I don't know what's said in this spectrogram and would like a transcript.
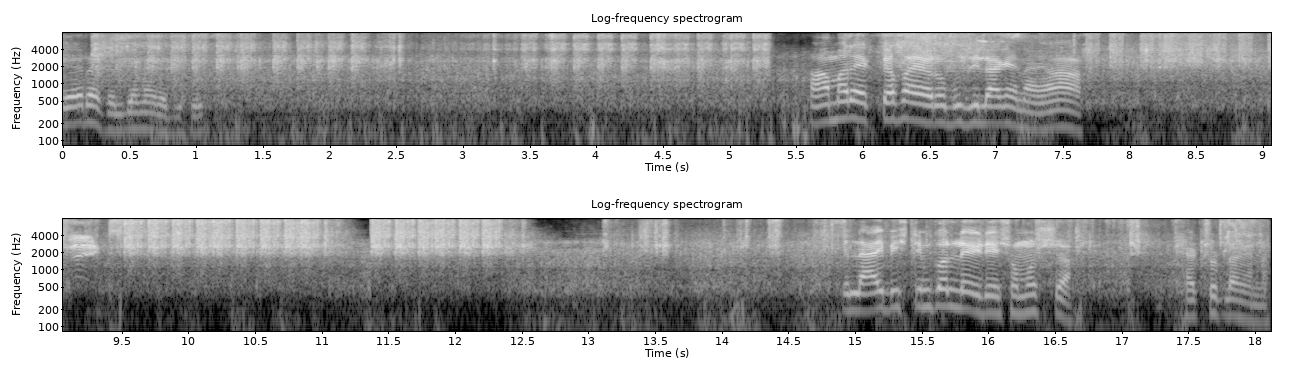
Rifle dia মেরে দিছে আমার একটা ফায়ারও বুঝি লাগে না আহ লাইভ স্ট্রিম করলে এটাই সমস্যা হেডশট লাগে না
